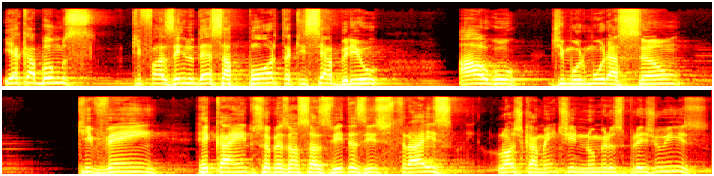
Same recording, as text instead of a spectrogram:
e acabamos que fazendo dessa porta que se abriu algo de murmuração que vem recaindo sobre as nossas vidas e isso traz logicamente inúmeros prejuízos.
